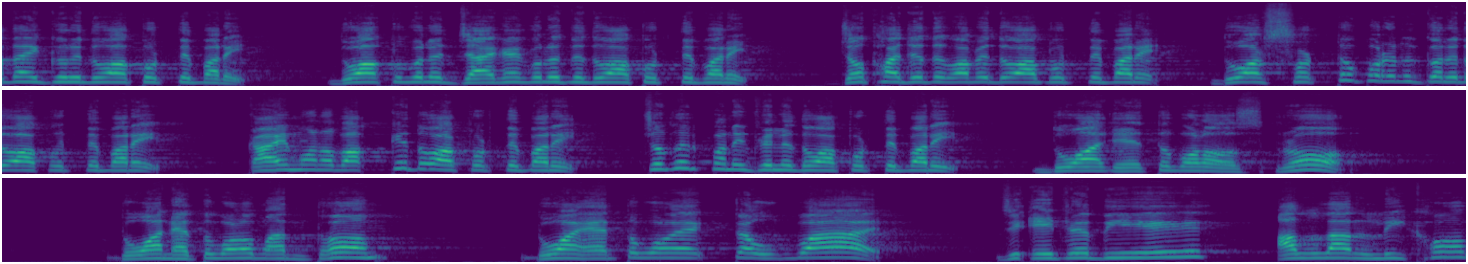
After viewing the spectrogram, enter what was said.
আদায় করে দোয়া করতে পারে, দোয়া কবলের জায়গাগুলোতে দোয়া করতে পারে, যথাযথভাবে দোয়া করতে পারে, দোয়ার শর্ত পূরণ করে দোয়া করতে পারে কায়মন বাক্যে দোয়া করতে পারে, চোখের পানি ফেলে দোয়া করতে পারে। দোয়া এত বড় অস্ত্র, দোয়া এত বড় মাধ্যম, দোয়া এত বড় একটা উপায় যে এটা দিয়ে আল্লাহর লিখন,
